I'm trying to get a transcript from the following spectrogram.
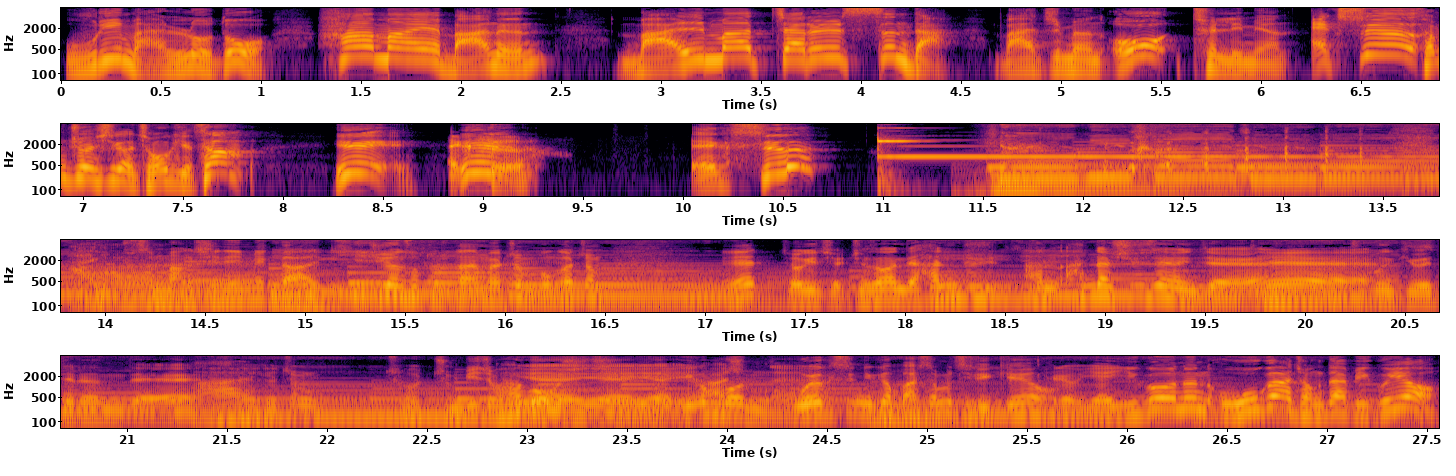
우리 말로도 하마의 마는 말마자를 쓴다. 맞으면 O, 틀리면 X. 3초의 시간 정확히 3, 2, 1. X. X? 아, 이게 무슨 망신입니까? 2주 연속 도전하면 좀 뭔가 좀 예? 저기 저- 죄송한데 한 주 한 한 달 쉬세요 이제. 예. 두 분 기회 드렸는데. 아, 이게 좀 저 준비 좀 하고 예, 오시지. 예, 예. 이건 뭐 아쉽네. OX니까 말씀을 드릴게요. 그리고 예, 이거는 오가 정답이고요.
